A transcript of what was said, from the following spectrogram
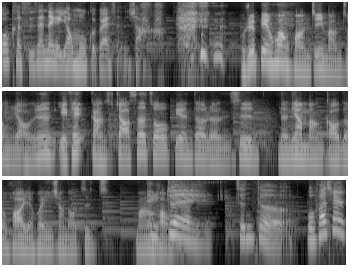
Focus 在那个妖魔鬼怪身上，我觉得变换环境蛮重要的，因为也可以感假设周边的人是能量蛮高的话，也会影响到自己，蛮好。对，真的，我发现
